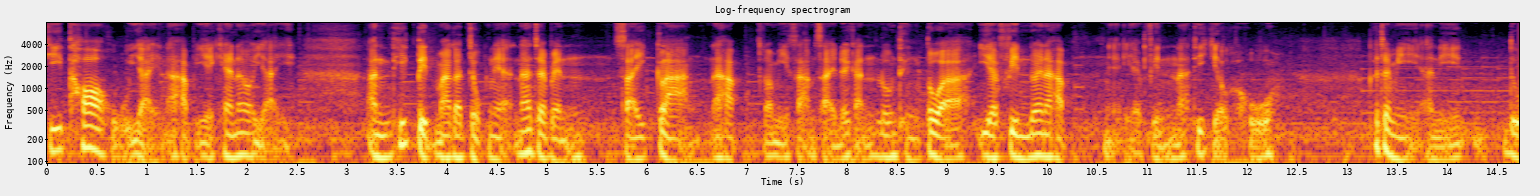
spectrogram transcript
ที่ท่อหูใหญ่นะครับ ear canal ใหญ่ อันที่ติดมากระจุกเนี่ย น่าจะเป็นไซส์กลางนะครับ ก็มี 3 ไซส์ด้วยกัน รวมถึงตัว ear fin ด้วยนะครับ เนี่ย ear fin นะที่เกี่ยวกับหู ก็จะมีอันนี้ดู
